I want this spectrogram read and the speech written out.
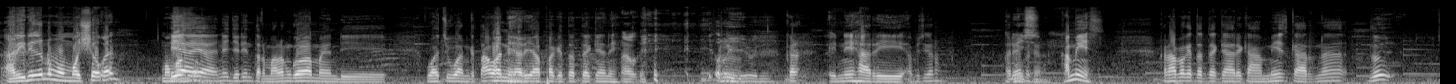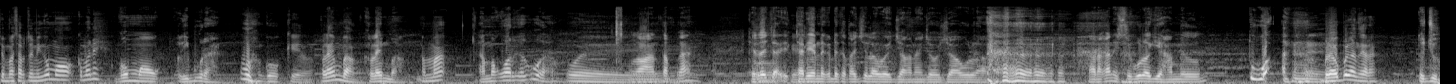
Hari ini kan mau mau show kan? Mau Iya iya, ini jadi ntar malam gua main di Wacuan. Ketahuan nih hari apa kita tag-nya nih. Oke. oh iya ini hari apa sih sekarang? Hari apa Kamis. sekarang? Kamis. Kenapa kita tag hari Kamis? Karena lu cuma Sabtu Minggu mau ke mana? Gue mau liburan Wah gokil. ke Lembang. ke Lembang Sama, sama keluarga gua. weh. Mantap kan? Kita cari, yang deket-deket aja lah, we. jangan yang jauh-jauh lah. Karena kan istri gua lagi hamil tua. Berapa bulan sekarang? Tujuh.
